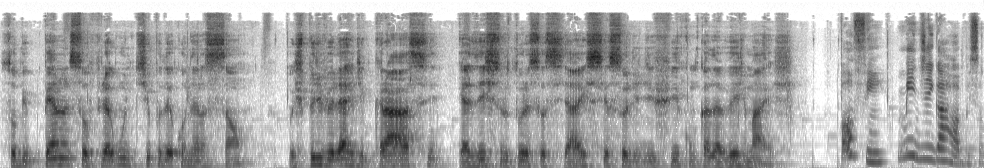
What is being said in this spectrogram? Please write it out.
sob pena de sofrer algum tipo de condenação. Os privilégios de classe e as estruturas sociais se solidificam cada vez mais. Por fim, me diga, Robson,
